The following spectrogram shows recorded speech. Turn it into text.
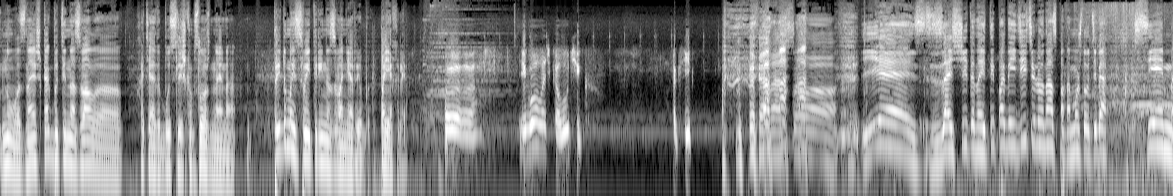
ну, вот знаешь, как бы ты назвал, э, хотя это будет слишком сложно, наверное. Придумай свои три названия рыбы. Поехали. Э, иголочка, лучик, такси. Хорошо. Есть. Засчитано. И ты победитель у нас, потому что у тебя 7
